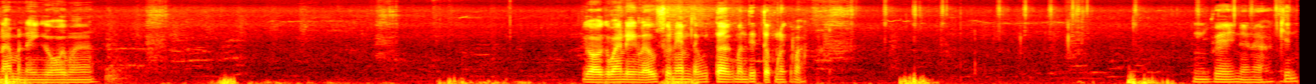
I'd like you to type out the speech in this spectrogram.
nãy mình điền rồi mà. Rồi các bạn điền lại username tại Twitter, mình tiếp tục nữa các bạn. V này là chính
